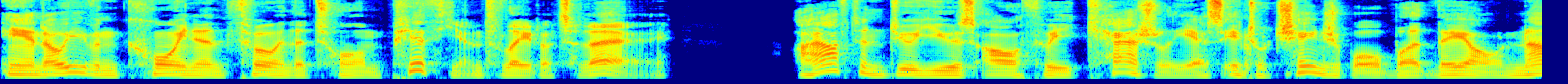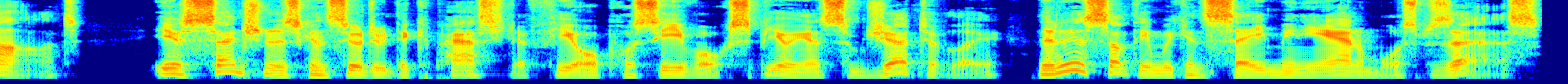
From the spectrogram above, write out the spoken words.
and I'll even coin and throw in the term Pythient later today. I often do use all three casually as interchangeable, but they are not. If sentient is considered to be the capacity to feel, perceive, or experience subjectively, then it is something we can say many animals possess.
